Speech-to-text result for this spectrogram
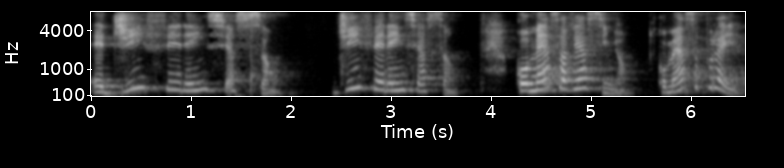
É diferenciação. Diferenciação. Começa a ver assim, ó. Começa por aí.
